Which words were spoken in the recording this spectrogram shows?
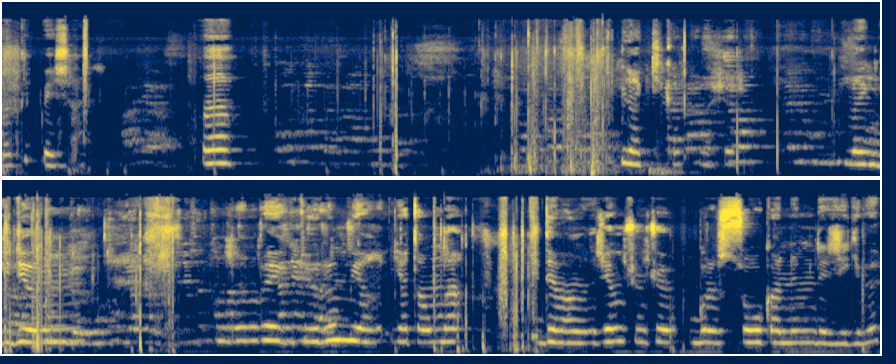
Baktık 5 like. Ha. Bir dakika arkadaşlar. Ben gidiyorum. Ben oraya gidiyorum ya yatağımda devam edeceğim çünkü burası soğuk annemin dediği gibi.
